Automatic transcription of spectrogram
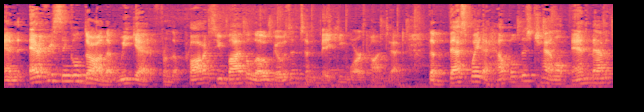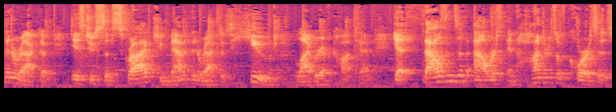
And every single dollar that we get from the products you buy below goes into making more content. The best way to help out this channel and Mammoth Interactive is to subscribe to Mammoth Interactive's huge library of content. Get thousands of hours and hundreds of courses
